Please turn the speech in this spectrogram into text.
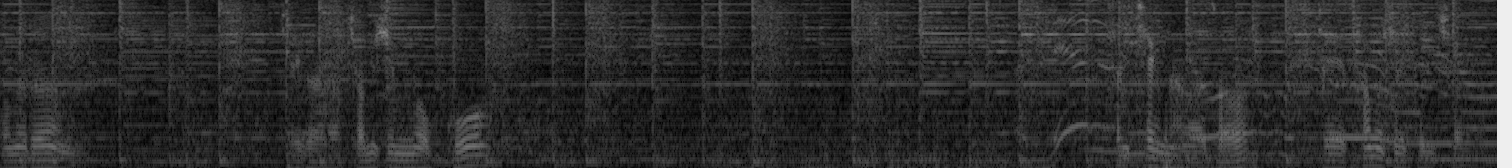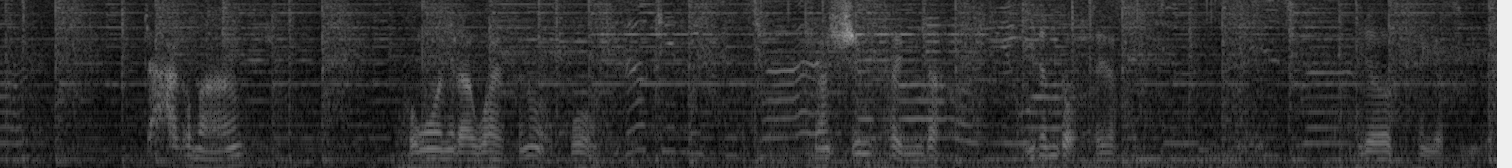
오늘은 제가 점심 먹고 산책 나가서 제 사무실 근처 자그마한 공원이라고 할 수는 없고 그냥 쉼터입니다. 이름도 없어요. 이렇게 생겼습니다.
